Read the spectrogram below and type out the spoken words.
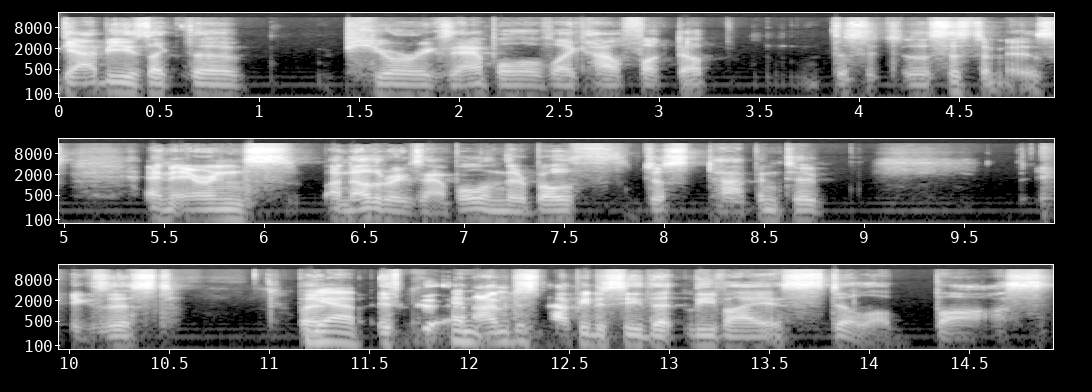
Gabi is like the pure example of like how fucked up the, the system is, and Eren's another example, and they're both just happen to exist. But Yeah, it's good. and- I'm just happy to see that Levi is still a boss.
